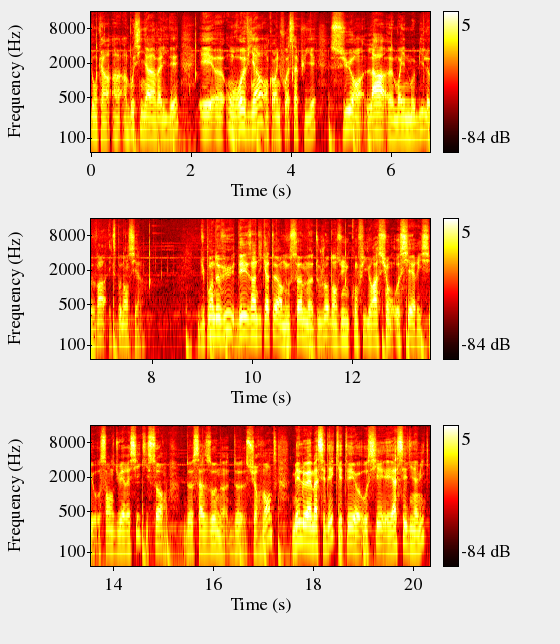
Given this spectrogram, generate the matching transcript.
donc un, beau signal invalidé. Et euh, on revient encore une fois s'appuyer sur la euh, moyenne mobile 20 exponentielle. Du point de vue des indicateurs, nous sommes toujours dans une configuration haussière ici au sens du RSI qui sort de sa zone de survente, mais le MACD qui était euh, haussier et assez dynamique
